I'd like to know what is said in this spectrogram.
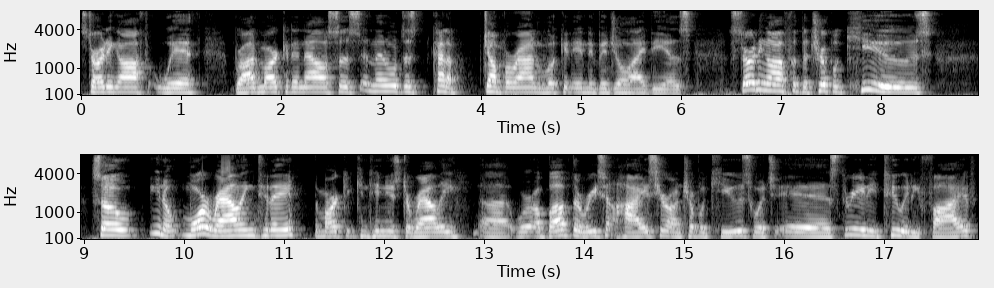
starting off with broad market analysis, and then we'll just kind of jump around and look at individual ideas. Starting off with the triple Qs. So, you know, more rallying today. The market continues to rally. Uh, we're above the recent highs here on triple Qs, which is 382.85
